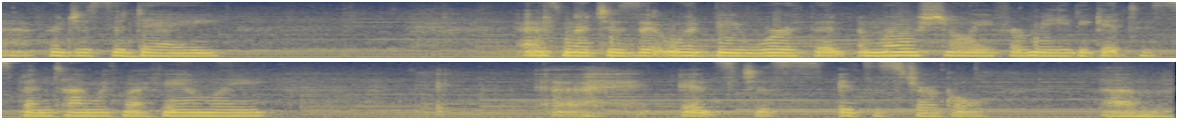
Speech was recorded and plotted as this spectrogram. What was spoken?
uh, for just a day, as much as it would be worth it emotionally for me to get to spend time with my family, uh, it's just, it's a struggle. Um,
